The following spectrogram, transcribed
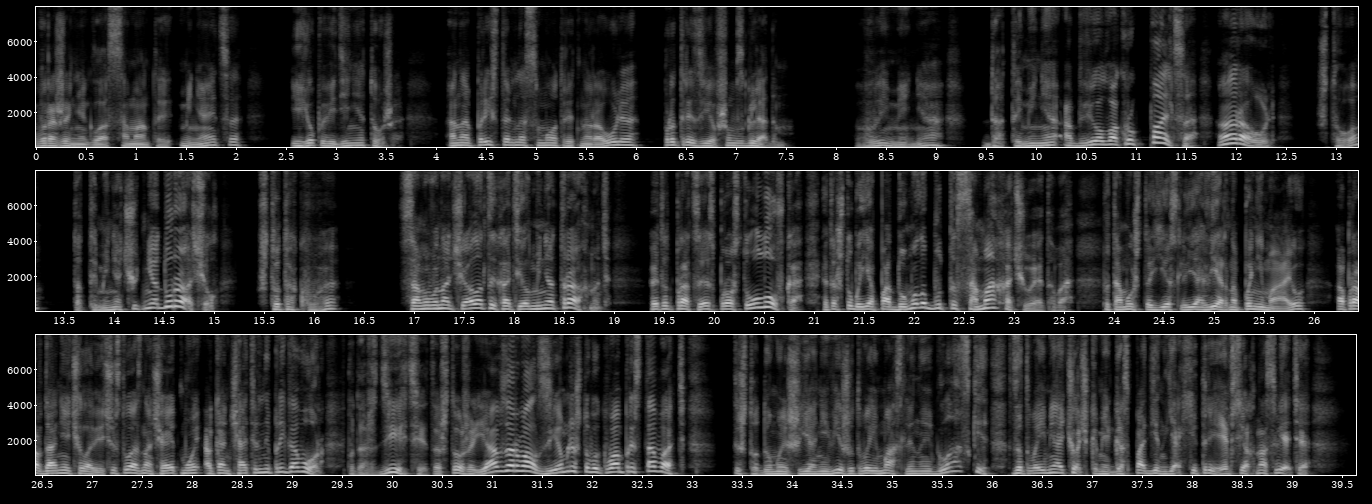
Выражение глаз Саманты меняется, ее поведение тоже. Она пристально смотрит на Рауля протрезвевшим взглядом. «Вы меня... Да ты меня обвел вокруг пальца, а, Рауль?» «Что? Да ты меня чуть не одурачил. Что такое?» «С самого начала ты хотел меня трахнуть. Этот процесс просто уловка. Это чтобы я подумала, будто сама хочу этого. Потому что, если я верно понимаю, оправдание человечества означает мой окончательный приговор. Подождите, это что же, я взорвал землю, чтобы к вам приставать? Ты что, думаешь, я не вижу твои масляные глазки за твоими очочками, господин, я хитрее всех на свете?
